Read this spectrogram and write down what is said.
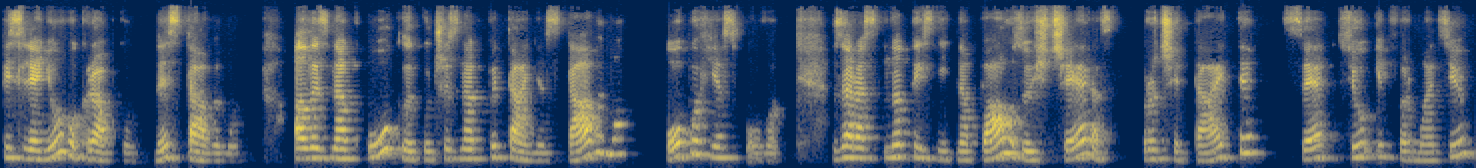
Після нього крапку не ставимо, але знак оклику чи знак питання ставимо обов'язково. Зараз натисніть на паузу і ще раз прочитайте це, цю інформацію.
